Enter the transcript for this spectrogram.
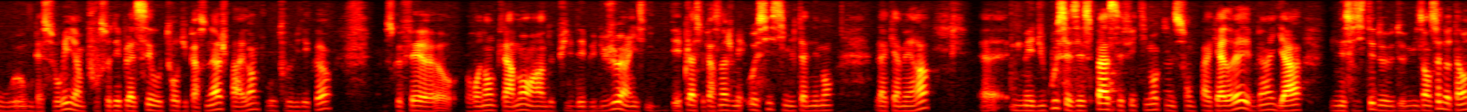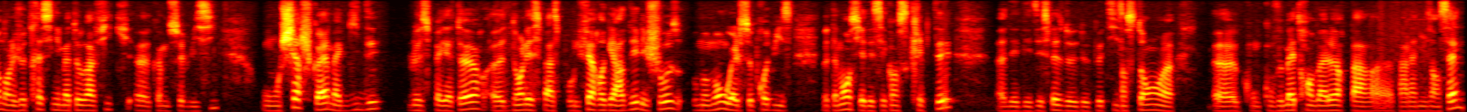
ou, la souris hein, pour se déplacer autour du personnage, par exemple, ou autour du décor. Ce que fait euh, Ronan clairement hein, depuis le début du jeu. Hein, il, déplace le personnage, mais aussi simultanément la caméra. Euh, mais du coup, ces espaces, effectivement, qui ne sont pas cadrés, eh bien, il y a une nécessité de, mise en scène, notamment dans les jeux très cinématographiques euh, comme celui-ci, où on cherche quand même à guider le spectateur euh, dans l'espace pour lui faire regarder les choses au moment où elles se produisent. Notamment s'il y a des séquences scriptées, des, espèces de, petits instants qu'on veut mettre en valeur par, par la mise en scène.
